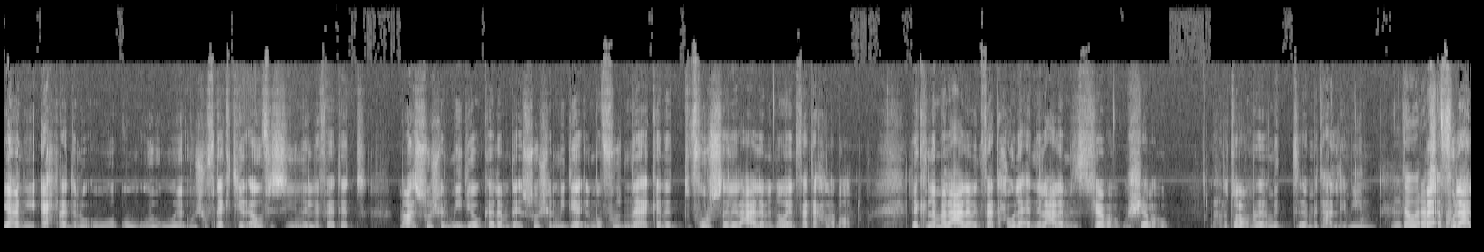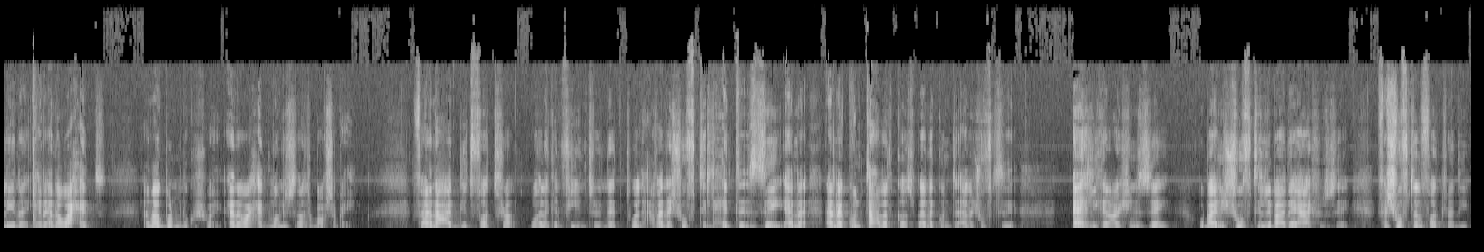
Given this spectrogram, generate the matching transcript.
يعني إحنا دلو... و... و... و... وشفناه كتير قوي في السنين اللي فاتت مع السوشيال ميديا والكلام ده. السوشيال ميديا المفروض إنها كانت فرصة للعالم إن هو ينفتح على بعضه. لكن لما العالم اتفتح ولقى إن العالم مش شبهه مش شبهه ما إحنا طول عمرنا مت... متعلمين مقفول. علينا. يعني أنا واحد أنا أكبر منكم شوية. أنا واحد مولود سنة 74 فأنا عديت فترة ولا كان في إنترنت ولا. فأنا شفت الحتة إزاي أنا أنا كنت على الكسب. أنا كنت أنا شفت أهلي كانوا عايشين إزاي وبعدين شفت اللي بعدها عاشوا إزاي. فشفت الفترة دي.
